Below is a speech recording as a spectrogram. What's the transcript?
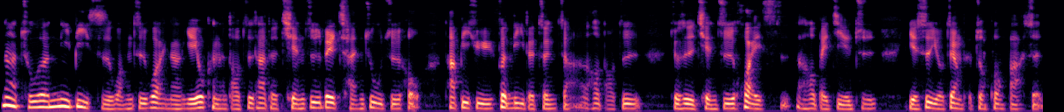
那除了溺毙死亡之外呢，也有可能导致它的前肢被缠住之后，它必须奋力的挣扎，然后导致就是前肢坏死，然后被截肢，也是有这样的状况发生。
